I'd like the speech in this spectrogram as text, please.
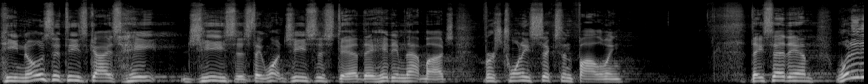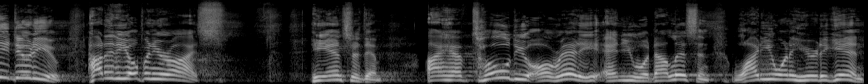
He knows that these guys hate Jesus. They want Jesus dead. They hate him that much. Verse 26 and following. They said to him, What did he do to you? How did he open your eyes? He answered them, I have told you already, and you would not listen. Why do you want to hear it again?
